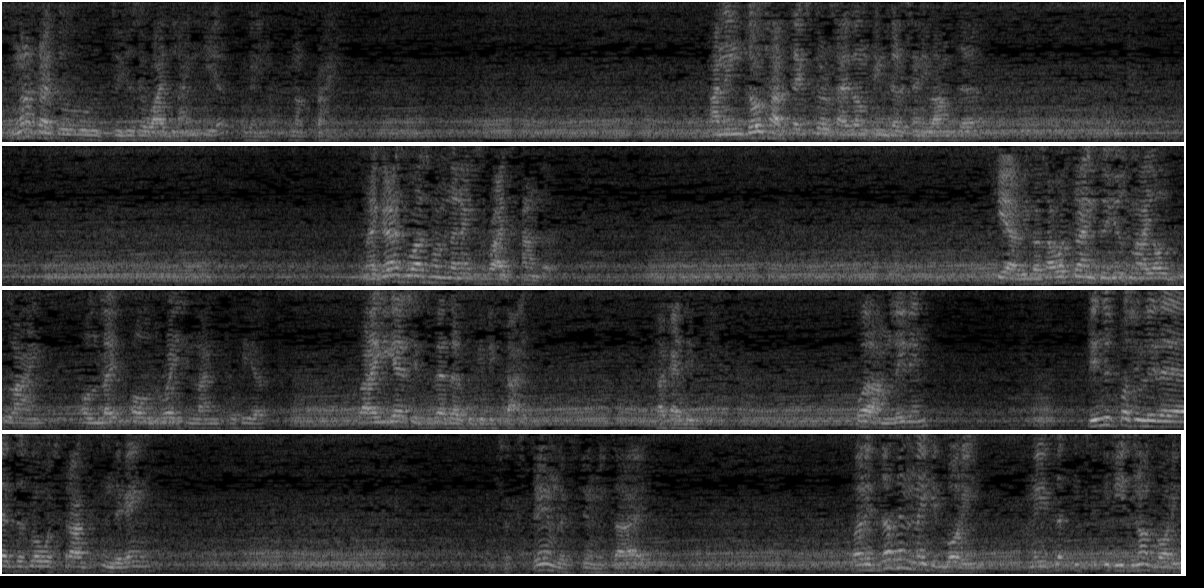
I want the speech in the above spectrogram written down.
I'm gonna try to, to use the white line here. Okay, no, not trying. I mean, those are textures, I don't think there's any bump there. My crash was on the next right-hander. Here, because I was trying to use my old line old, old racing line through here. But I guess it's better to keep it tight, like I did here. Well, I'm leading. This is possibly the, the slowest track in the game. It's extremely, extremely tight. But it doesn't make it boring. I mean, it, it's, it is not boring.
